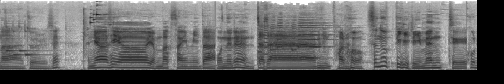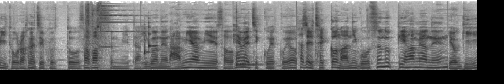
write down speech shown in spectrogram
하나, 둘, 셋. 안녕하세요. 연박사입니다. 오늘은 짜잔! 바로 스누피 리멘트 콜이 돌아가지고 또 사봤습니다. 이거는 아미아미에서 해외 직구했고요. 사실 제 건 아니고 스누피 하면은 여기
